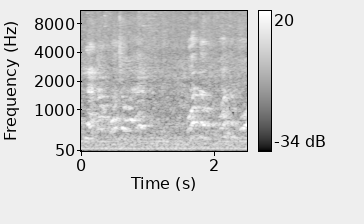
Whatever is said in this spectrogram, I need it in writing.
你俩在活动哎，活动活动活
